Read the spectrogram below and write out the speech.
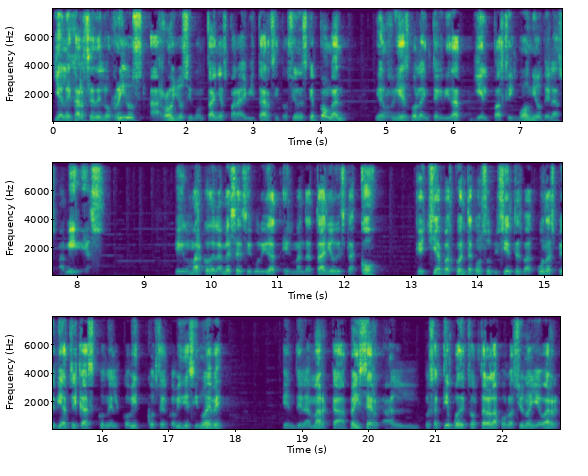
y alejarse de los ríos, arroyos y montañas para evitar situaciones que pongan en riesgo la integridad y el patrimonio de las familias. En el marco de la mesa de seguridad, el mandatario destacó que Chiapas cuenta con suficientes vacunas pediátricas con el COVID, contra el COVID-19 en de la marca Pfizer al, pues al tiempo de exhortar a la población a llevar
